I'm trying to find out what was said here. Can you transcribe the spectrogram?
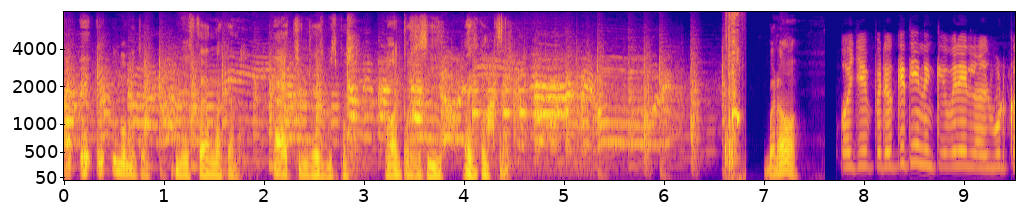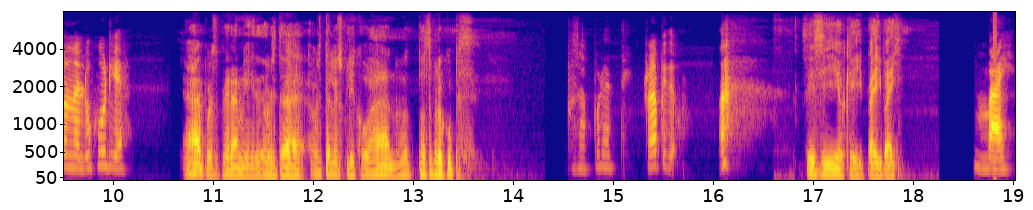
Ah, eh, eh, un momento, me están matando. Ah, chingada, es mi esposa. No, entonces sí, hay que contestar. Bueno. Oye, ¿pero qué tiene que ver el albur con la lujuria? Ah, pues espérame, ahorita, ahorita lo explico, ¿va? No, no te preocupes. Pues apúrate, rápido. sí, sí, ok, bye, bye. Bye.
